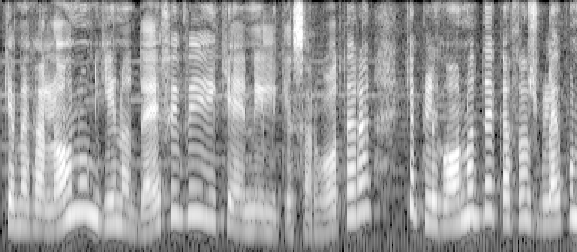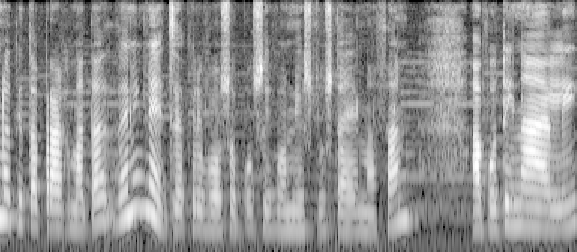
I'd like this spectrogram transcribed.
Και μεγαλώνουν, γίνονται έφηβοι ή και ενήλικες αργότερα και πληγώνονται καθώς βλέπουν ότι τα πράγματα δεν είναι έτσι ακριβώς όπως οι γονείς τους τα έμαθαν. Από την άλλη,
